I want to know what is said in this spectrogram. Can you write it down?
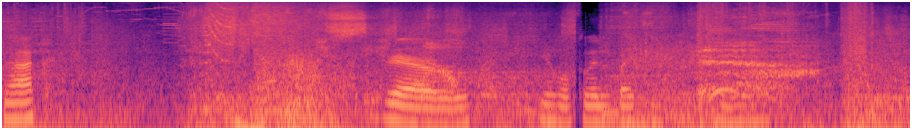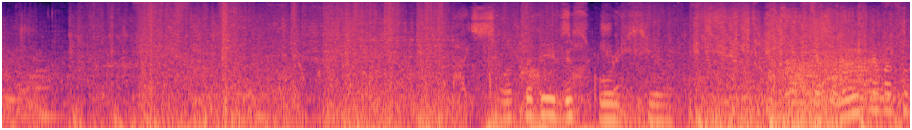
Так. Його флешбеки. От тобі і дискусія. Я мені треба тут.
